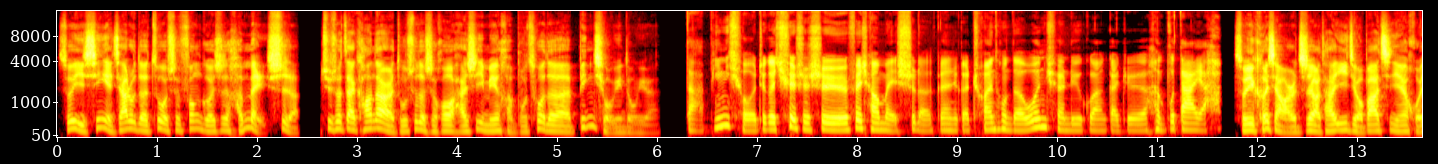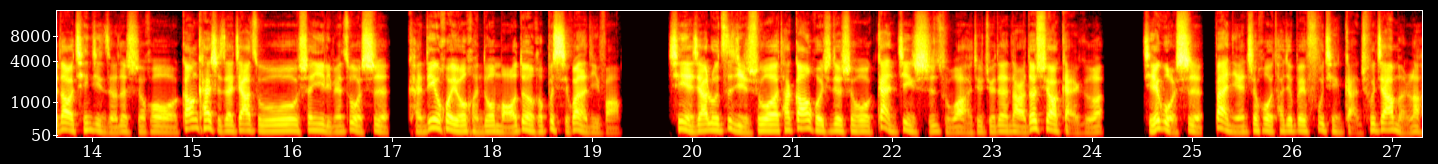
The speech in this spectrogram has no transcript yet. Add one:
所以星野加入的做事风格是很美式的。据说在康奈尔读书的时候，还是一名很不错的冰球运动员。打冰球这个确实是非常美式的，跟这个传统的温泉旅馆感觉很不搭呀。所以可想而知啊，他一九八七年回到清井泽的时候，刚开始在家族生意里面做事，肯定会有很多矛盾和不习惯的地方。星野加入自己说，他刚回去的时候干劲十足啊，就觉得哪儿都需要改革。结果是半年之后，他就被父亲赶出家门了。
